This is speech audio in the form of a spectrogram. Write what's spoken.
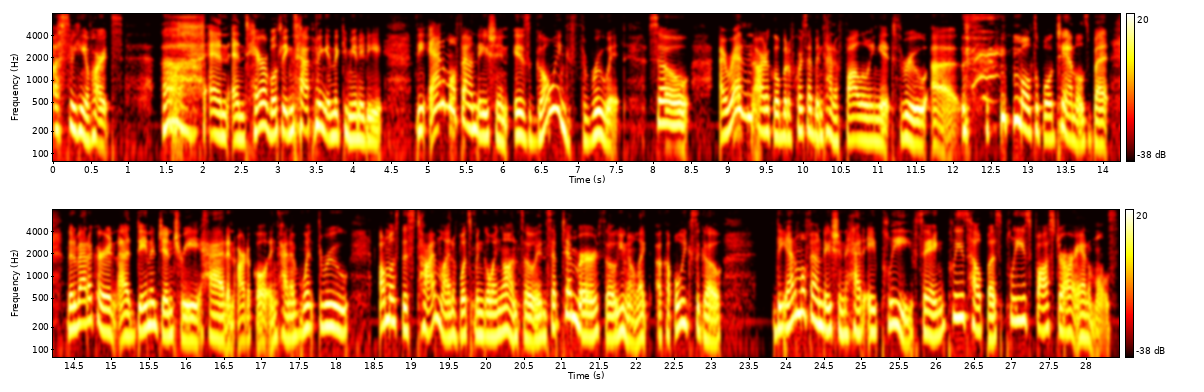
Uh, speaking of hearts uh, and and terrible things happening in the community, the Animal Foundation is going through it. So I read an article, but of course I've been kind of following it through uh, multiple channels. But the Nevada Current, uh, Dana Gentry had an article and kind of went through almost this timeline of what's been going on. So in September, so you know, like a couple weeks ago, the Animal Foundation had a plea saying, please help us, please foster our animals.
